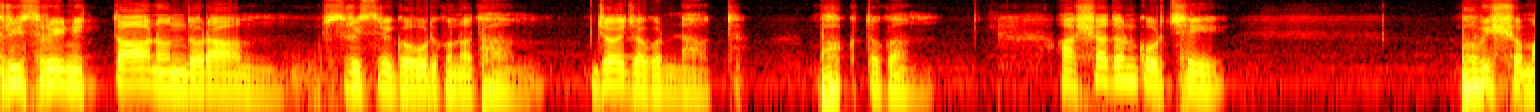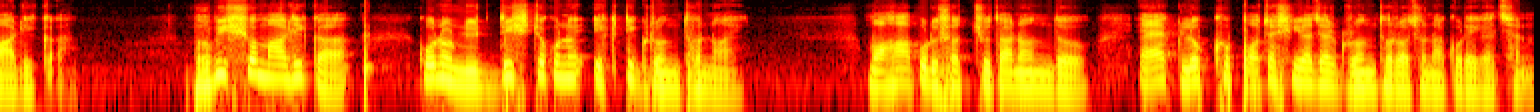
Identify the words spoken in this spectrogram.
শ্রী শ্রী নিত্যানন্দরাম, শ্রী শ্রী গৌরগুণধাম, জয় জগন্নাথ, ভক্তগণ। আস্বাদন করছি ভবিষ্য মালিকা। ভবিষ্য মালিকা কোনো নির্দিষ্ট কোনো একটি গ্রন্থ নয়। মহাপুরুষ অচ্যুতানন্দ এক লক্ষ পঁচাশি হাজার গ্রন্থ রচনা করে গেছেন।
